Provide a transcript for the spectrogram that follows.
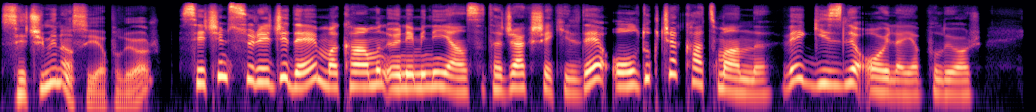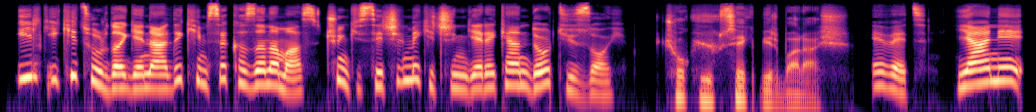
Seçimi nasıl yapılıyor? Seçim süreci de makamın önemini yansıtacak şekilde oldukça katmanlı ve gizli oyla yapılıyor. İlk iki turda genelde kimse kazanamaz çünkü seçilmek için gereken 400 oy. Çok yüksek bir baraj. Evet, Yani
